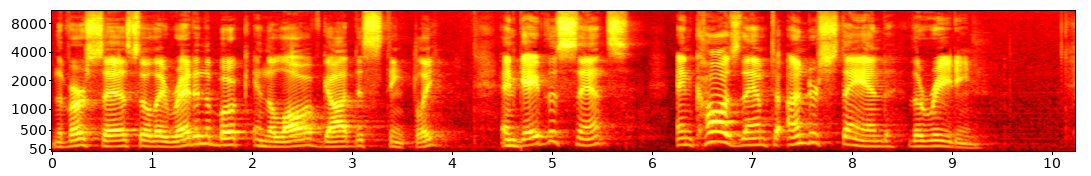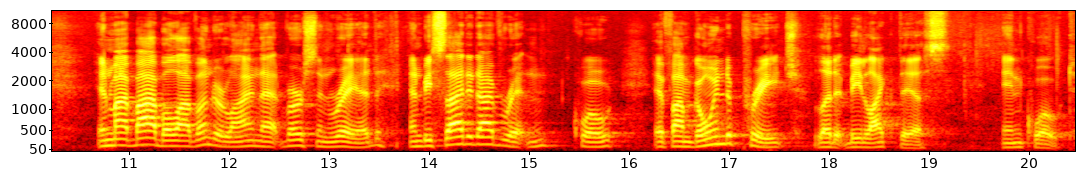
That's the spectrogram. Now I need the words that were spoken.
And the verse says, So they read in the book in the law of God distinctly, and gave the sense, and caused them to understand the reading. In my Bible, I've underlined that verse in red, and beside it I've written, quote, If I'm going to preach, let it be like this, end quote.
